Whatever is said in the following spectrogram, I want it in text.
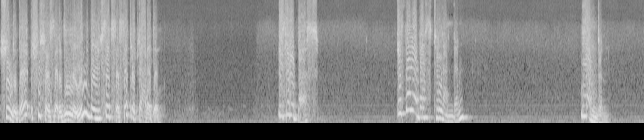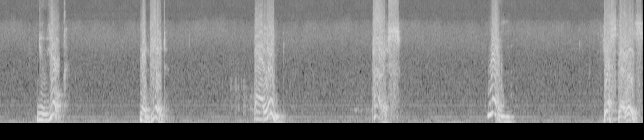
Şimdi de şu sözleri dinleyin ve yüksek sesle tekrar edin. Is there a bus? Is there a bus to London? London, New York, Madrid, Berlin, Paris. Rome. There is.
